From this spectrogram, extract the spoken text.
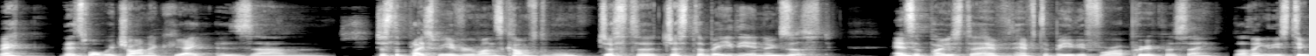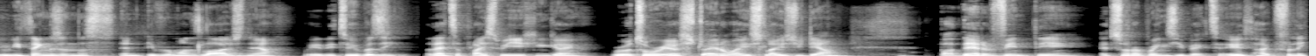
Back that's what we're trying to create is um, just a place where everyone's comfortable just to just to be there and exist as opposed to have have to be there for a purpose. Eh? I think there's too many things in this in everyone's lives now where they're too busy. But that's a place where you can go. Ruatoria straight away slows you down. But that event there, it sort of brings you back to earth, hopefully.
